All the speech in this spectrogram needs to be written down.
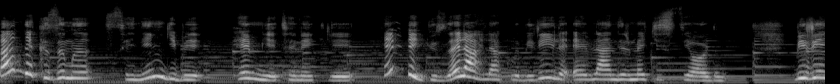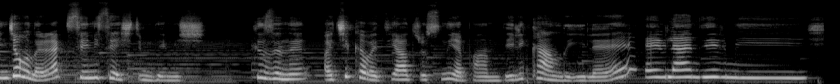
Ben de kızımı senin gibi hem yetenekli hem de güzel ahlaklı biriyle evlendirmek istiyordum. Birinci olarak seni seçtim demiş. Kızını açık hava tiyatrosunu yapan delikanlı ile evlendirmiş.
